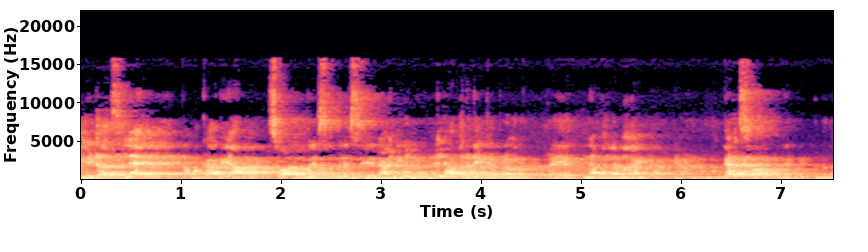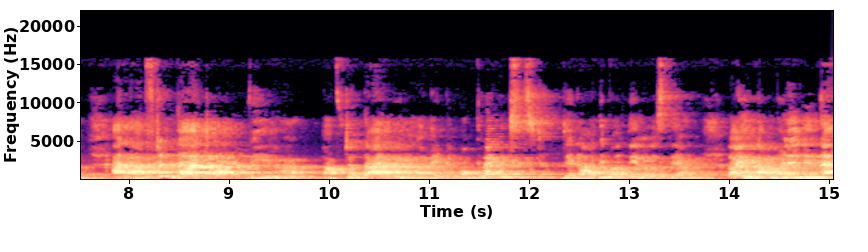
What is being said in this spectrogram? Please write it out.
leaders അല്ലേ നമുക്കറിയാം സ്വാതന്ത്ര്യ സമര സേനാനികളുണ്ട്. അല്ലെ അവരുടെയൊക്കെ പ്രയത്ന ഫലമായിട്ടൊക്കെയാണ് നമുക്ക് സ്വാതന്ത്ര്യം കിട്ടുന്നത്. And after that we have after that we have a democratic system ജനാധിപത്യ വ്യവസ്ഥയാണ്. അതായത് നമ്മളിൽ നിന്ന്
